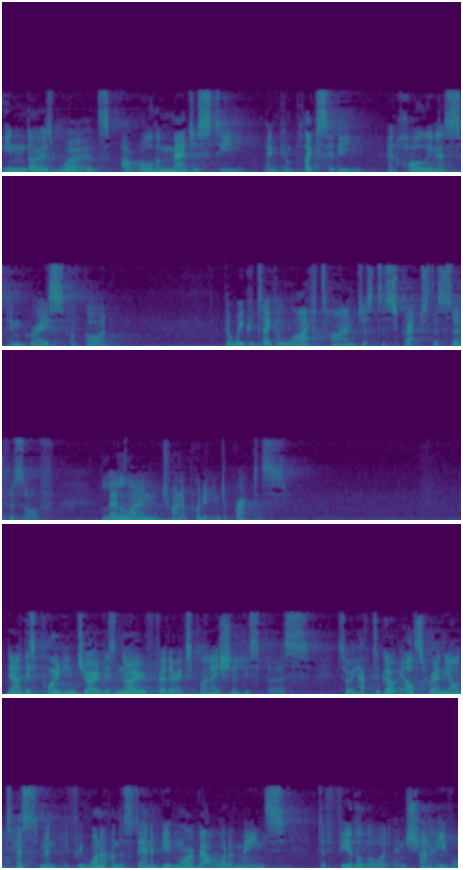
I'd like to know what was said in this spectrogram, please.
in those words are all the majesty and complexity and holiness and grace of God that we could take a lifetime just to scratch the surface of, let alone trying to put it into practice. Now, at this point in Job, there's no further explanation of this verse, so we have to go elsewhere in the Old Testament if we want to understand a bit more about what it means to fear the Lord and shun evil.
